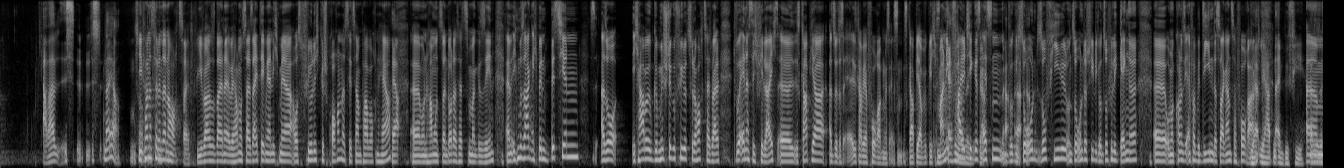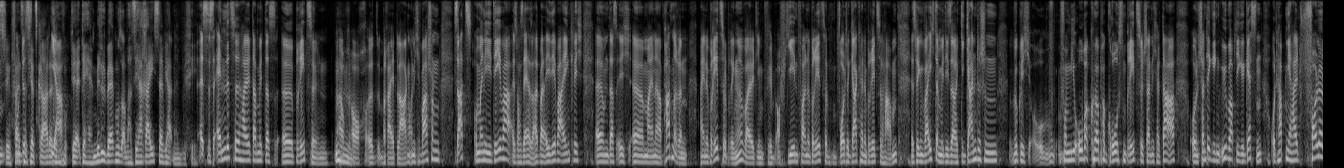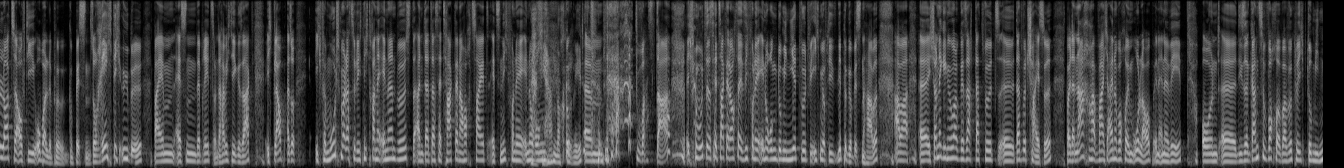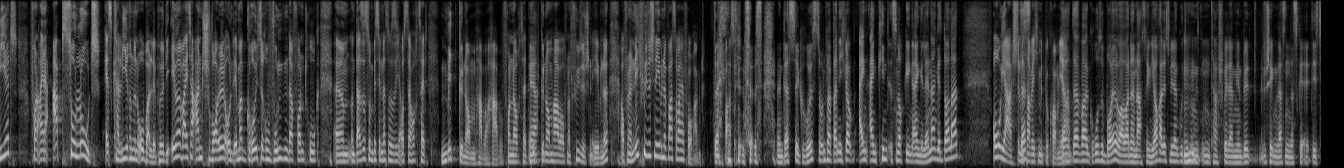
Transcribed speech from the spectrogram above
Aber ist, ist naja. Wie fandest du denn deine Hochzeit? Wie war so deine, wir haben uns da seitdem ja nicht mehr ausführlich gesprochen, das ist jetzt ja ein paar Wochen her. Ja. Ähm, und haben uns dann dort das letzte Mal gesehen. Ähm, ich muss sagen, ich bin ein bisschen, also ich habe gemischte Gefühle zu der Hochzeit, weil du erinnerst dich vielleicht, äh, es gab ja, also das, es gab ja hervorragendes Essen. Es gab ja wirklich das mannigfaltiges Essen, ja, wirklich ja, so, ja. so viel und so unterschiedlich und so viele Gänge äh, und man konnte sich einfach bedienen, das war ganz hervorragend. wir hatten ein Buffet. Also ähm, deswegen, falls das, das jetzt gerade, der, der Herr Mittelberg muss aber sehr reich sein, wir hatten ein Buffet. Es, es endete halt damit, dass äh, Brezeln mhm. auch, auch äh, bereit lagen und ich war schon satt und meine Idee war, es war sehr satt, meine Idee war eigentlich, ähm, dass ich äh, meiner Partnerin eine Brezel bringe, weil die auf jeden Fall eine Brezel und wollte gar keine Brezel haben. Deswegen war ich dann mit dieser gigantischen, wirklich von mir oberkörpergroßen Brezel stand ich halt da und stand dir gegenüber, hab die gegessen und hab mir halt volle Lotze auf die Oberlippe gebissen. So richtig übel beim Essen der Brezel. Und da habe ich dir gesagt, ich glaube, also ich vermute mal, dass du dich nicht daran erinnern wirst, an, dass der Tag deiner Hochzeit jetzt nicht von der Erinnerung. Wir haben noch geredet. Ähm, du warst da. Ich vermute, dass der Tag deiner Hochzeit nicht von der Erinnerung dominiert wird, wie ich mir auf die Lippe gebissen habe. Aber äh, ich stand dir gegenüber und gesagt, das wird, äh, das wird scheiße. Weil danach war ich eine Woche im Urlaub in NRW und äh, diese ganze Woche war wirklich dominiert von einer absolut eskalierenden Oberlippe, die immer weiter anschwoll und immer größere Wunden davon trug. Ähm, und das ist so ein bisschen das, was ich aus der Hochzeit mitgenommen habe habe, von der Hochzeit ja. mitgenommen habe auf einer physischen Ebene. Auf einer nicht physischen Ebene war es aber hervorragend. Das, spaßig. Das, wenn das der größte Unfall ich glaube, ein, ein Kind ist noch gegen ein Geländer gedollert. Oh ja, stimmt, das, das habe ich mitbekommen, ja. Da, da, war große Beule, war aber dann nachträglich auch alles wieder gut. Mhm. Einen Tag später mir ein Bild schicken lassen, dass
